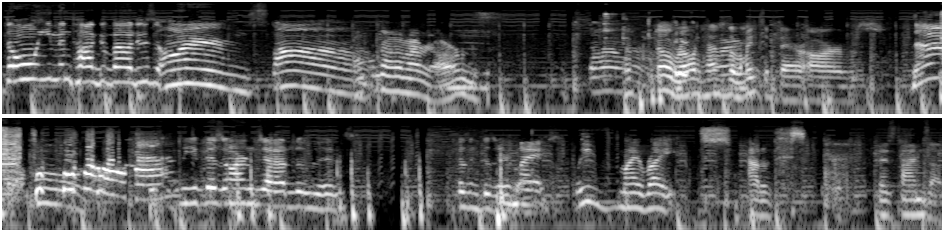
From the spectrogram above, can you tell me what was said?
don't even talk about his arms. Stop. no, my arms. Stop. No, His Rowan has the right to bear arms. No! Leave his arms out of this. Doesn't deserve my, arms. leave my rights out of this. Because time's up.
